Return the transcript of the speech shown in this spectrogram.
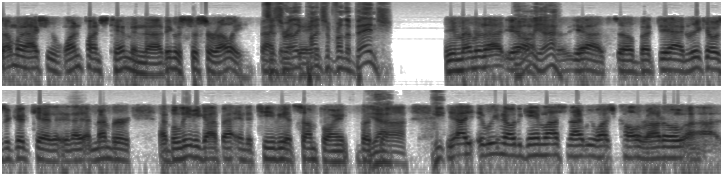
someone actually one punched him, and uh, I think it was Ciccarelli. Ciccarelli punched him from the bench. You remember that? Yeah. Oh, yeah. So, yeah. So, but yeah, Enrico was a good kid, and I, I remember. I believe he got back into TV at some point. But Yeah. uh, He- yeah, it- we know the game last night. We watched Colorado uh,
